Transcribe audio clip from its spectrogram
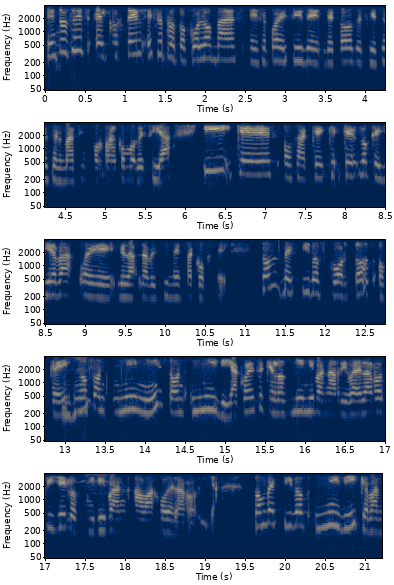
Entonces, el cóctel es el protocolo más, eh, se puede decir, de, de todos de fiesta es el más informal, como decía, y qué es, o sea, qué, qué, qué es lo que lleva eh, la, la vestimenta cóctel son vestidos cortos, ¿ok? No son mini, son midi. Acuérdense que los mini van arriba de la rodilla y los midi van abajo de la rodilla. Son vestidos midi que van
